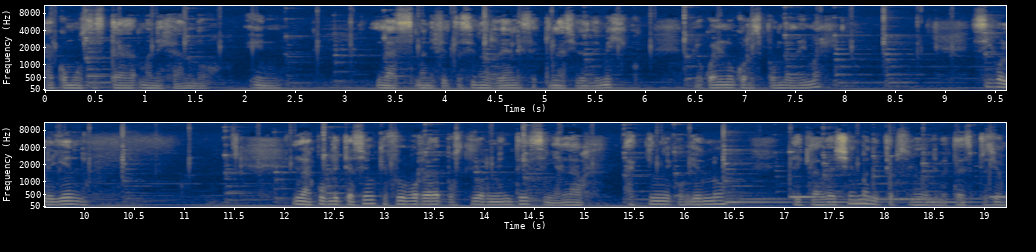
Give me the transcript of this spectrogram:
a cómo se está manejando en las manifestaciones reales aquí en la Ciudad de México, lo cual no corresponde a la imagen. Sigo leyendo. La publicación que fue borrada posteriormente señalaba aquí en el gobierno de Claudia Sheinbaum encapsulado la libertad de expresión,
